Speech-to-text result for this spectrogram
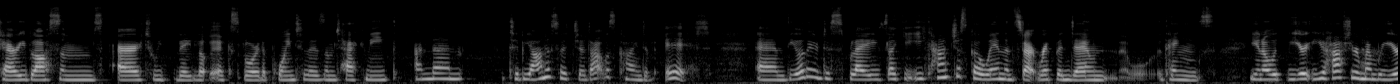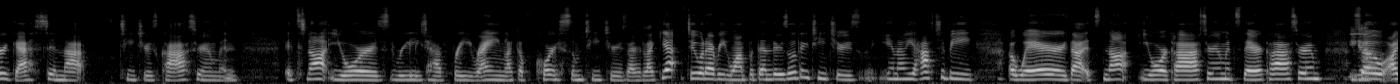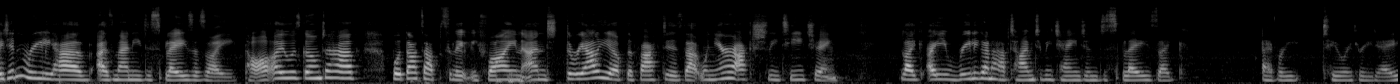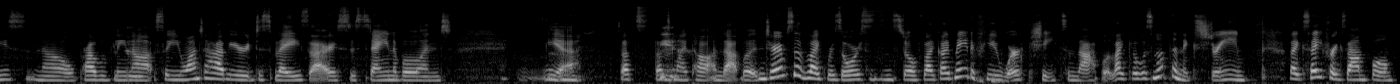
cherry blossoms art. We they lo- explore the pointillism technique. And then to be honest with you that was kind of it and the other displays like you, you can't just go in and start ripping down things. You know you're you have to remember you're a guest in that teacher's classroom and it's not yours really to have free reign. Like of course some teachers are like yeah do whatever you want but then there's other teachers you know you have to be aware that it's not your classroom it's their classroom. So I didn't really have as many displays as I thought I was going to have, but that's absolutely fine. And the reality of the fact is that when you're actually teaching, like, are you really going to have time to be changing displays like every two or three days. No, probably not. So you want to have your displays that are sustainable and yeah. Mm-hmm. That's that's yeah. my thought on that. But in terms of like resources and stuff, like I've made a few worksheets and that, but like it was nothing extreme. Like say for example,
